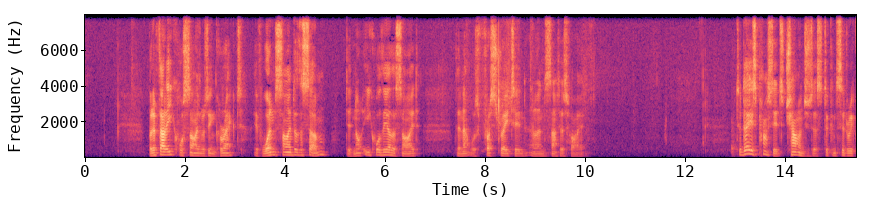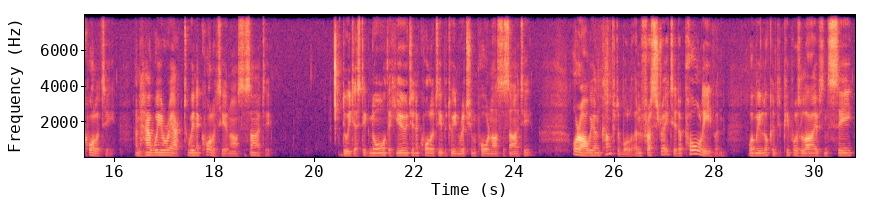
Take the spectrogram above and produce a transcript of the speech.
But if that equal sign was incorrect, if one side of the sum did not equal the other side, then that was frustrating and unsatisfying. Today's passage challenges us to consider equality and how we react to inequality in our society. Do we just ignore the huge inequality between rich and poor in our society? Or are we uncomfortable and frustrated, appalled even, when we look at people's lives and see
